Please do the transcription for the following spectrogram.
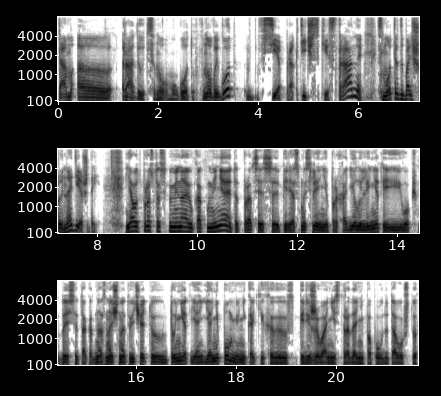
Там э, радуются Новому году. В Новый год все практически страны смотрят с большой надеждой. Я вот просто вспоминаю, как у меня этот процесс э, переосмысления проходил или нет, и, в общем-то, если так однозначно отвечать, то, то нет, я, я не помню никаких э, переживаний, страданий по поводу того, что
